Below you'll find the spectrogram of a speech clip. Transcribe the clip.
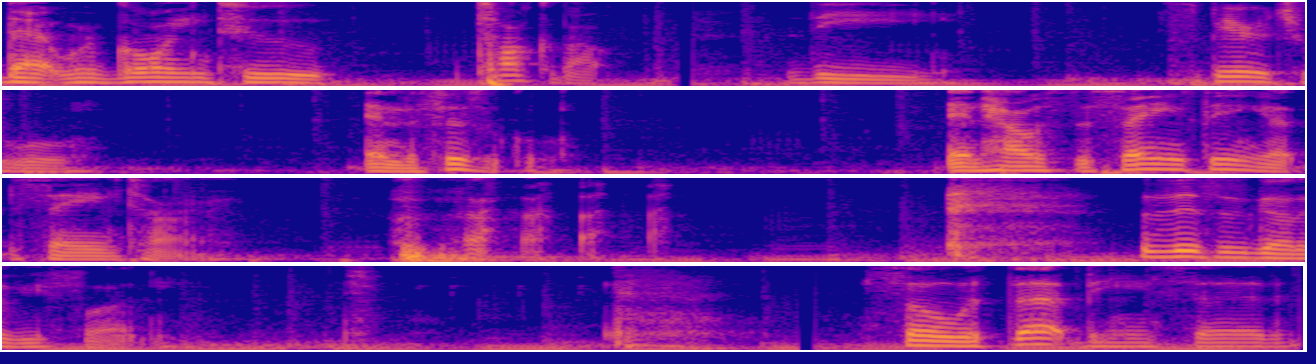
that we're going to talk about the spiritual and the physical and how it's the same thing at the same time. this is going to be fun. so, with that being said,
